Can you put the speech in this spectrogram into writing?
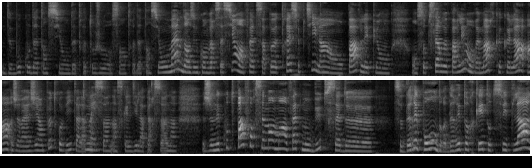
de beaucoup d'attention, d'être toujours au centre d'attention, ou même dans une conversation, en fait, ça peut être très subtil. hein, On parle et puis on, on s'observe parler, on remarque que là, ah, je réagis un peu trop vite à la Ouais. personne, à ce qu'elle dit la personne. Je n'écoute pas forcément, moi, en fait, mon but, c'est de c'est de répondre, de rétorquer tout de suite. Là,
